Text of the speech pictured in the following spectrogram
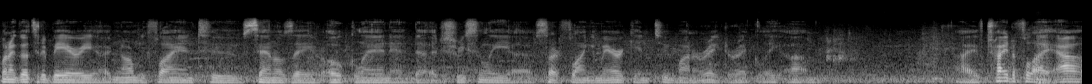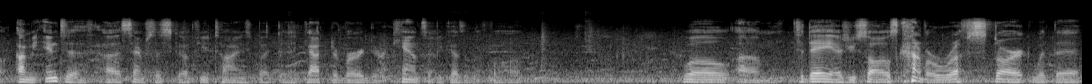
when I go to the Bay Area, I normally fly into San Jose or Oakland, and uh, just recently uh, started flying American to Monterey directly. Um, I've tried to fly out, I mean, into uh, San Francisco a few times, but uh, got diverted or canceled because of the fog. Well, um, today, as you saw, it was kind of a rough start with the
